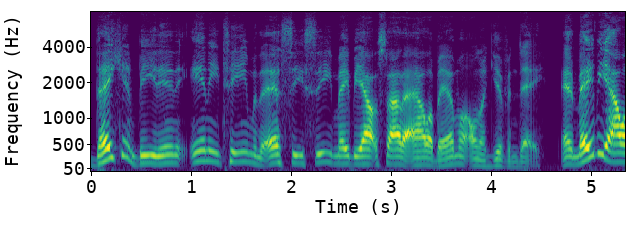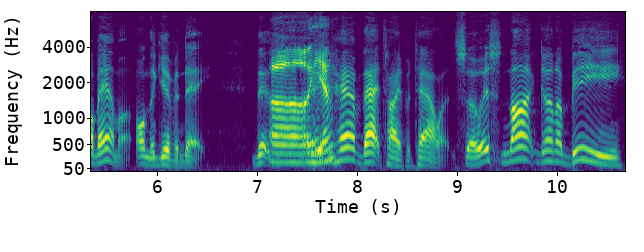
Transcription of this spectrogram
They can beat any, any team in the SEC, maybe outside of Alabama, on a given day, and maybe Alabama on the given day. They, uh, they yeah. have that type of talent, so it's not gonna be.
